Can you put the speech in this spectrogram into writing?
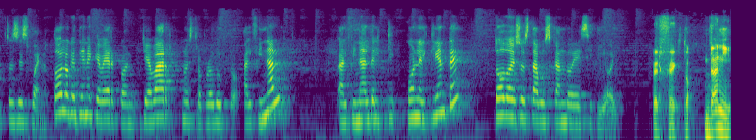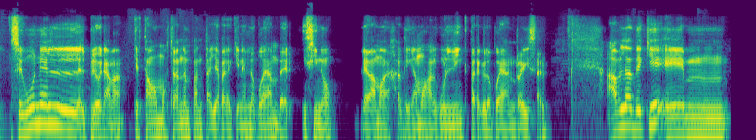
Entonces, bueno, todo lo que tiene que ver con llevar nuestro producto al final, al final del, con el cliente, todo eso está buscando ECT hoy. Perfecto. Dani, según el, programa que estamos mostrando en pantalla para quienes lo puedan ver, y si no, le vamos a dejar, digamos, algún link para que lo puedan revisar, habla de que em,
